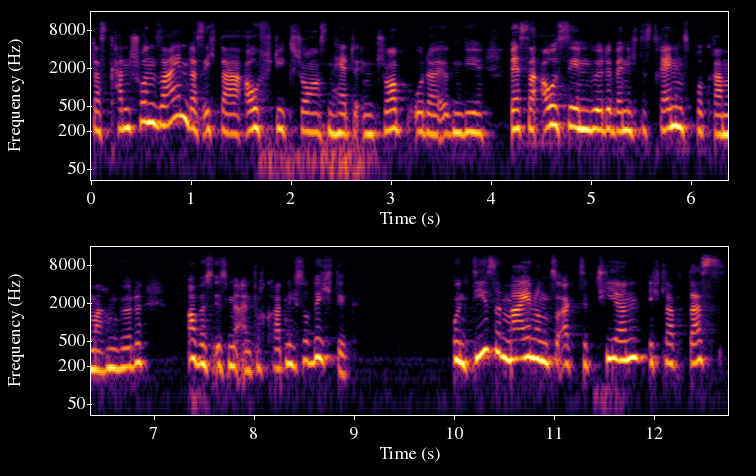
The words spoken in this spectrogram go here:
das kann schon sein, dass ich da Aufstiegschancen hätte im Job oder irgendwie besser aussehen würde, wenn ich das Trainingsprogramm machen würde. Aber es ist mir einfach gerade nicht so wichtig. Und diese Meinung zu akzeptieren, ich glaube, das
